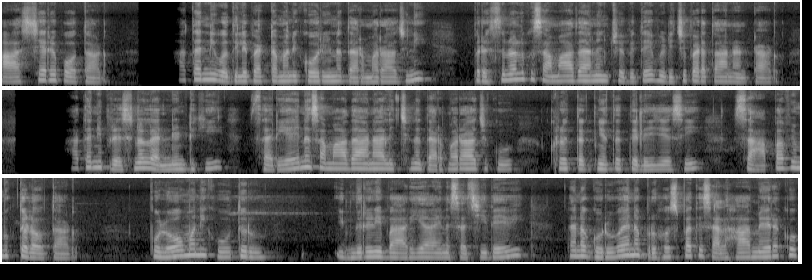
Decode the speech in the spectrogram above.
ఆశ్చర్యపోతాడు. అతన్ని వదిలిపెట్టమని కోరిన ధర్మరాజుని ప్రశ్నలకు సమాధానం చెబితే విడిచిపెడతానంటాడు. అతని ప్రశ్నలన్నింటికీ సరి అయిన సమాధానాలిచ్చిన ధర్మరాజుకు కృతజ్ఞత తెలియజేసి శాప విముక్తుడవుతాడు. పులోమని కూతురు ఇంద్రుని భార్య అయిన సచీదేవి తన గురువైన బృహస్పతి సలహా మేరకు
